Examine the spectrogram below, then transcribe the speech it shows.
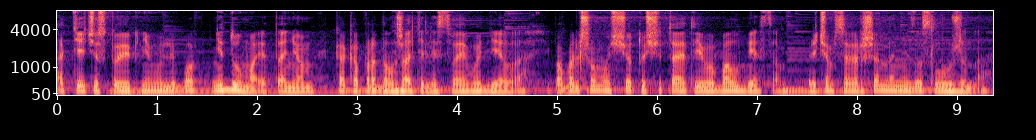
отеческую к нему любовь, не думает о нем, как о продолжателе своего дела, и по большому счету считает его балбесом, причем совершенно незаслуженно.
